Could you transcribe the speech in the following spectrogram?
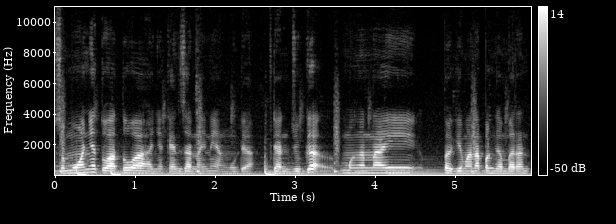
semuanya tua-tua hanya Kenzan ini yang muda. Dan juga mengenai bagaimana penggambaran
